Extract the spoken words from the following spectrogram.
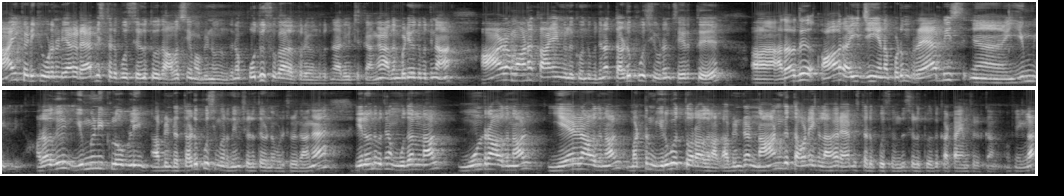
நாய்க்கடிக்கு உடனடியாக ரேபிஸ் தடுப்பூசி செலுத்துவது அவசியம் அப்படின்னு வந்து பார்த்திங்கன்னா பொது சுகாதாரத்துறை வந்து பார்த்திங்கன்னா அறிவிச்சிருக்காங்க. அதன்படி வந்து பார்த்திங்கன்னா ஆழமான காயங்களுக்கு வந்து பார்த்திங்கன்னா தடுப்பூசியுடன் சேர்த்து அதாவது ஆர்ஐஜி எனப்படும் ரேபிஸ் இம் அதாவது இம்யூனிக்ளோபுலின் அப்படின்ற தடுப்பூசி மருந்தையும் செலுத்த வேண்டும் அப்படின்னு இதில் வந்து பார்த்திங்கன்னா முதல் நாள் மூன்றாவது நாள் ஏழாவது நாள் மற்றும் இருபத்தோராவது நாள் அப்படின்ற நான்கு தவணைகளாக ரேபிஸ் தடுப்பூசி வந்து செலுத்துவது கட்டாயம் சொல்லியிருக்காங்க. ஓகேங்களா?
